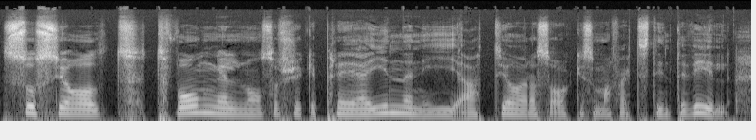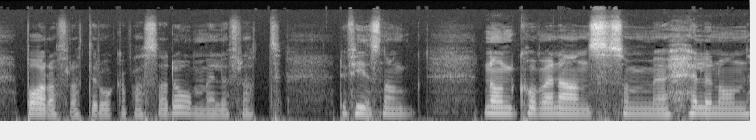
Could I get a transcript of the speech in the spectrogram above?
socialt tvång eller någon som försöker preja in en i att göra saker som man faktiskt inte vill, bara för att det råkar passa dem eller för att det finns någon, någon konvenans som, eh, eller någon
